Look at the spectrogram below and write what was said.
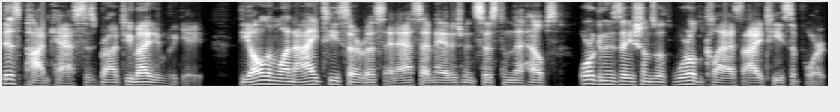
This podcast is brought to you by InvGate the all in one IT service and asset management system that helps organizations with world class IT support.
